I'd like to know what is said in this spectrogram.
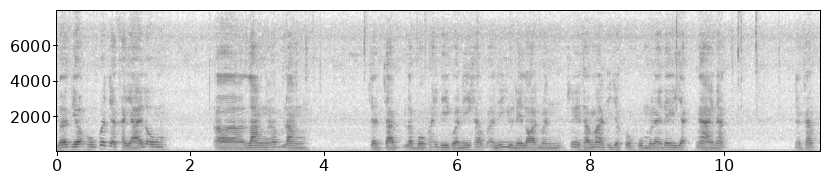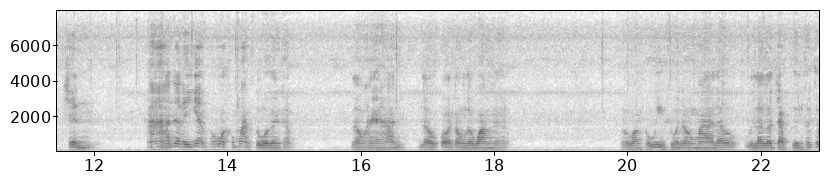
แล้วเดี๋ยวผมก็จะขยายลงเอ่อรังครับรังจะจัดระบบให้ดีกว่านี้ครับ อันนี้อยู่ในหลอดมันไม่สามารถที่จะควบคุมอะไรได้ง่ายนักนะครับ เช่นอาหารอะไรเงี้ยเพราะว่าเขามากตัวกันครับ เราให้อาหารเราก็ต้องระวังนะครับ ระวังเขาวิ่งสวนออกมาแล้ว เวลาเราจับคืนเขาจะ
